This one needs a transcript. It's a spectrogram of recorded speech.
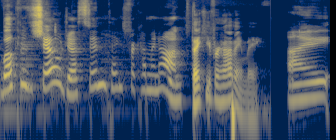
Welcome to the show, Justin. Thanks for coming on. Thank you for having me. I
